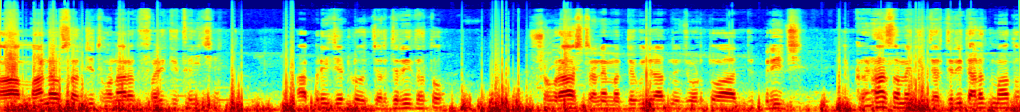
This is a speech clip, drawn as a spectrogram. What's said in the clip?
આ માનવ સર્જિત હોનારત ફરીથી થઈ છે. આ બ્રિજ એટલો જર્જરિત હતો. સૌરાષ્ટ્ર અને મધ્ય ગુજરાતને જોડતો આ બ્રિજ ઘણા સમયથી જર્જરિત હાલતમાં હતો.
